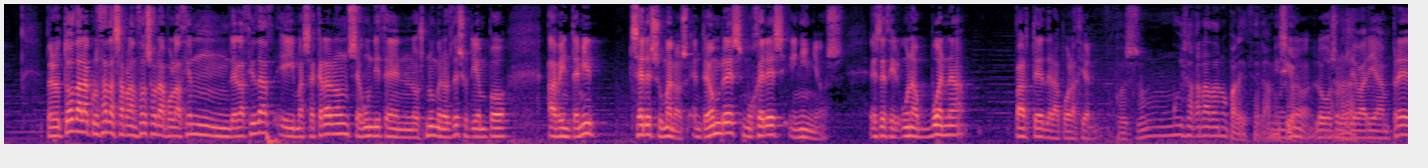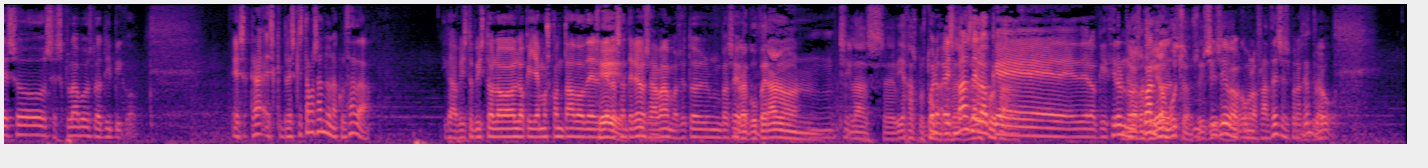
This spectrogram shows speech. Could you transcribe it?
pero toda la cruzada se abalanzó sobre la población de la ciudad y masacraron, según dicen los números de su tiempo, a 20.000 seres humanos, entre hombres, mujeres y niños. Es decir, una buena parte de la población. Pues muy sagrada no parece la misión. Bueno, luego se los llevarían presos, esclavos, lo típico. Es, que, pero es que estamos hablando de una cruzada. Y visto, visto lo, lo que ya hemos contado de, Sí. de los anteriores, ah, vamos, esto es un paseo. Recuperaron sí. las eh, viejas costumbres. Bueno, es más de, lo que de lo que hicieron lo unos cuantos. muchos, sí, sí, sí, como los franceses, por ejemplo.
